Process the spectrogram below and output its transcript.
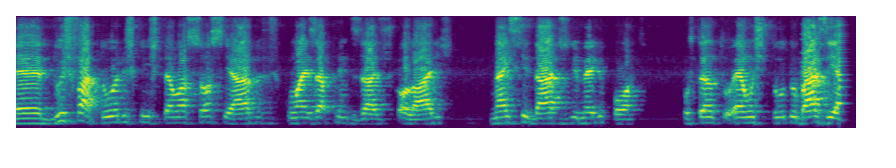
é, dos fatores que estão associados com as aprendizagens escolares nas cidades de médio porte. Portanto, é um estudo baseado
